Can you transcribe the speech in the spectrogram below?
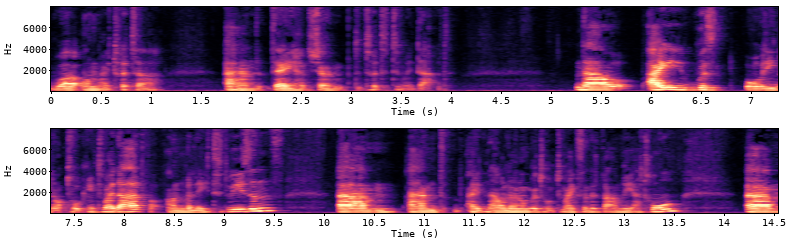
were on my Twitter and they had shown the Twitter to my dad. Now, I was already not talking to my dad for unrelated reasons. Um, and I now no longer talk to my extended family at all. Um,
